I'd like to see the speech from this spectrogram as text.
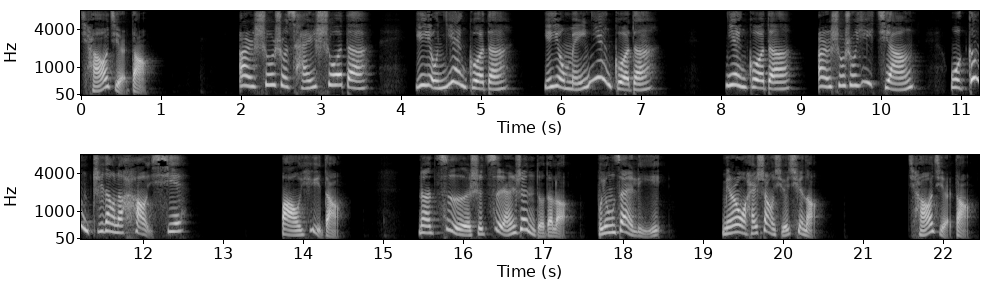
巧姐道：“二叔叔才说的。”也有念过的，也有没念过的。念过的，二叔叔一讲，我更知道了好些。宝玉道：“那字是自然认得的了，不用再理。明儿我还上学去呢。乔姐道：“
